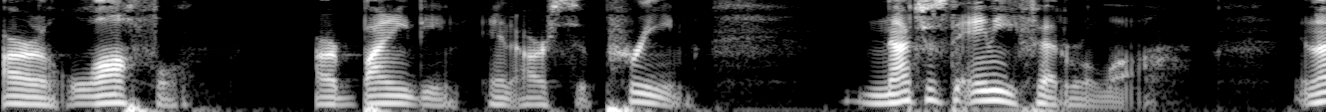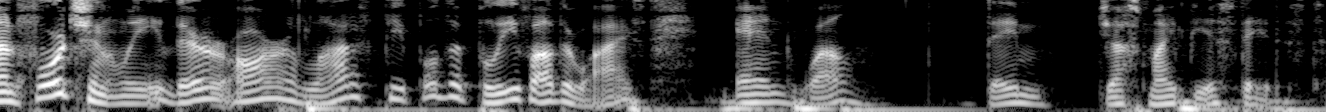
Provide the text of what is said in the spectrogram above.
are lawful, are binding, and are supreme. Not just any federal law. And unfortunately, there are a lot of people that believe otherwise, and well, they just might be a statist.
